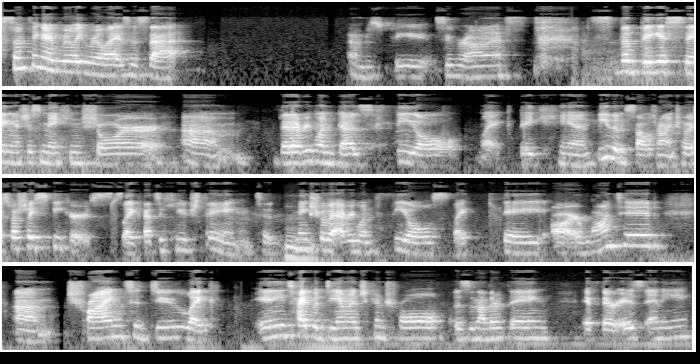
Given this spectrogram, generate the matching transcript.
something I really realize is that I'm just be super honest. the biggest thing is just making sure um, that everyone does feel like they can be themselves around each other, especially speakers. Like that's a huge thing to mm. make sure that everyone feels like they are wanted. Um, trying to do like any type of damage control is another thing, if there is any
